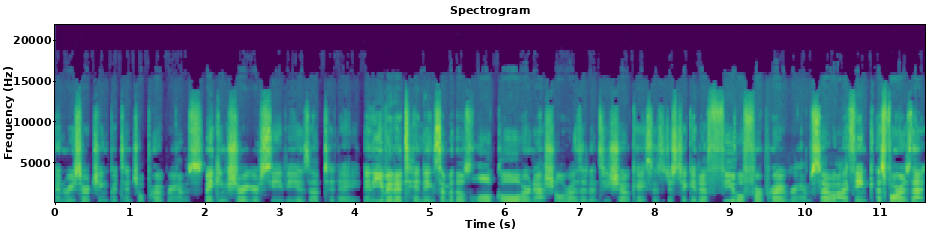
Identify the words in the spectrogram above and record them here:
and researching potential programs, making sure your CV is up to date, and even attending some of those local or national residency showcases just to get a feel for programs. So I think, as far as that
